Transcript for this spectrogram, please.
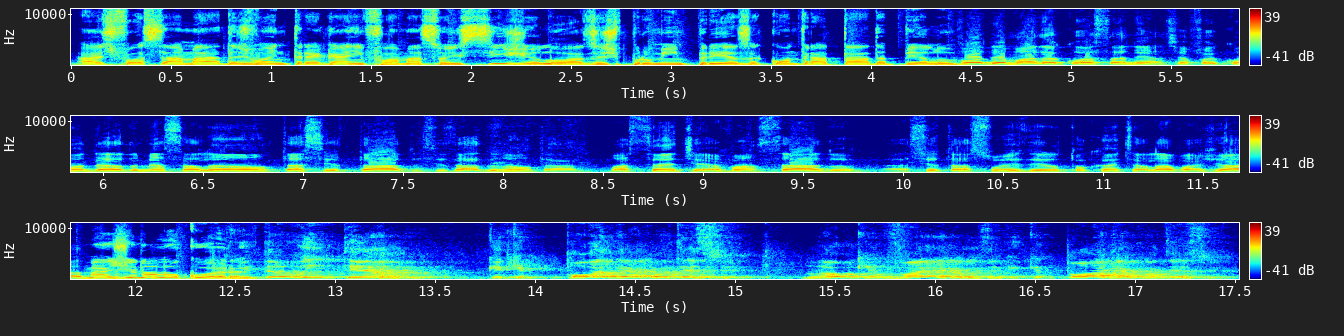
As Forças Armadas vão entregar informações sigilosas para uma empresa contratada pelo Valdemar da Costa Neto. Já foi condenado no mensalão, está citado. Citado não, tá bastante avançado as citações dele no tocante à Lava Jato. Imagina a loucura. Então eu entendo o que, que pode acontecer. Não é o que vai acontecer, o que, que pode acontecer.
